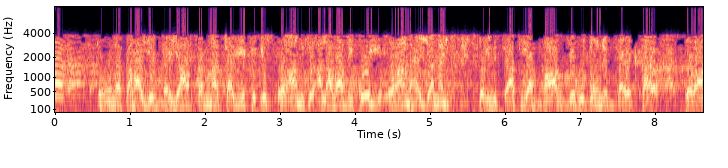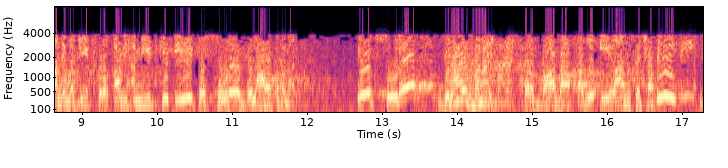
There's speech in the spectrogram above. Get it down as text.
تو انہوں نے کہا، یہ دریافت کرنا چاہیے کہ اس قرآن کے علاوہ بھی کوئی قرآن ہے یا نہیں۔ تو ان کیا کیا؟ باغ بہودوں نے بیٹھ کر قرآن مجید، فرقان حمید کی ایک سورہ ولایت بنائی۔ ایک سورہ ولایت بنائی اور باضابطہ وہ ایران سے چھپی،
